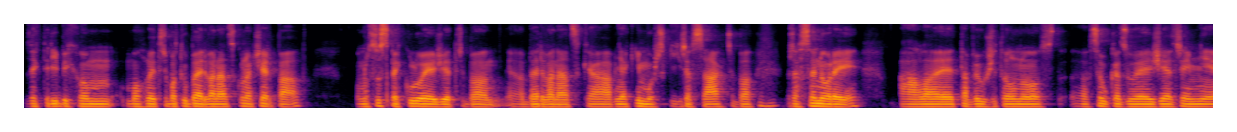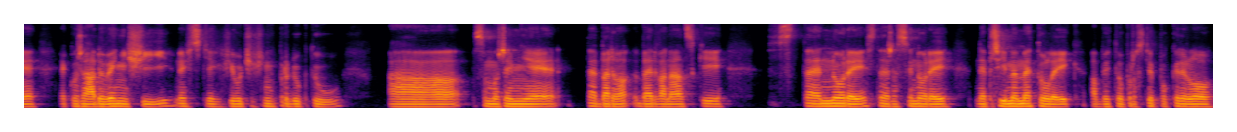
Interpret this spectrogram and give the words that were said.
ze kterých bychom mohli třeba tu B12 načerpat. Ono se spekuluje, že třeba B12 v nějakých mořských řasách, třeba mhm. v řase nory, ale ta využitelnost eh, se ukazuje, že je zřejmě jako řádově nižší než z těch živočišných produktů. A samozřejmě té B12 z té nory, z té řasy nory nepřijmeme tolik, aby to prostě pokrylo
